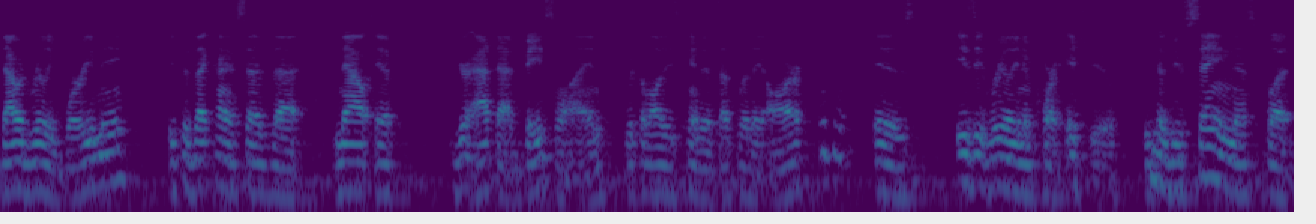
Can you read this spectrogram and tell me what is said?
that would really worry me because that kind of says that now if you're at that baseline, which a lot of these candidates that's where they are, Mhm. is is it really an important issue? Because you're saying this, but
